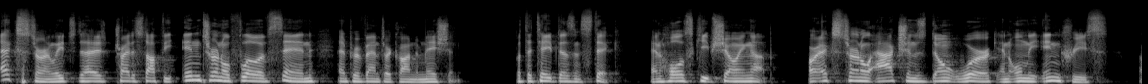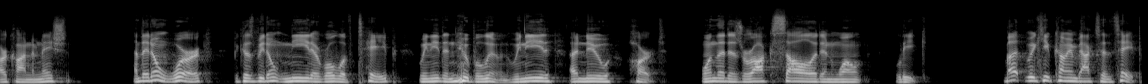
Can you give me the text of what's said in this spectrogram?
externally to try to stop the internal flow of sin and prevent our condemnation but the tape doesn't stick and holes keep showing up. Our external actions don't work and only increase our condemnation. And they don't work because we don't need a roll of tape. We need a new balloon. We need a new heart, one that is rock solid and won't leak. But we keep coming back to the tape.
